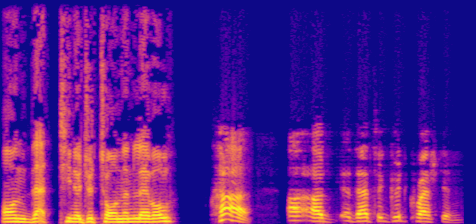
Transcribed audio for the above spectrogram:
on that teenager tone level? Ha! Uh, uh, that's a good question.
